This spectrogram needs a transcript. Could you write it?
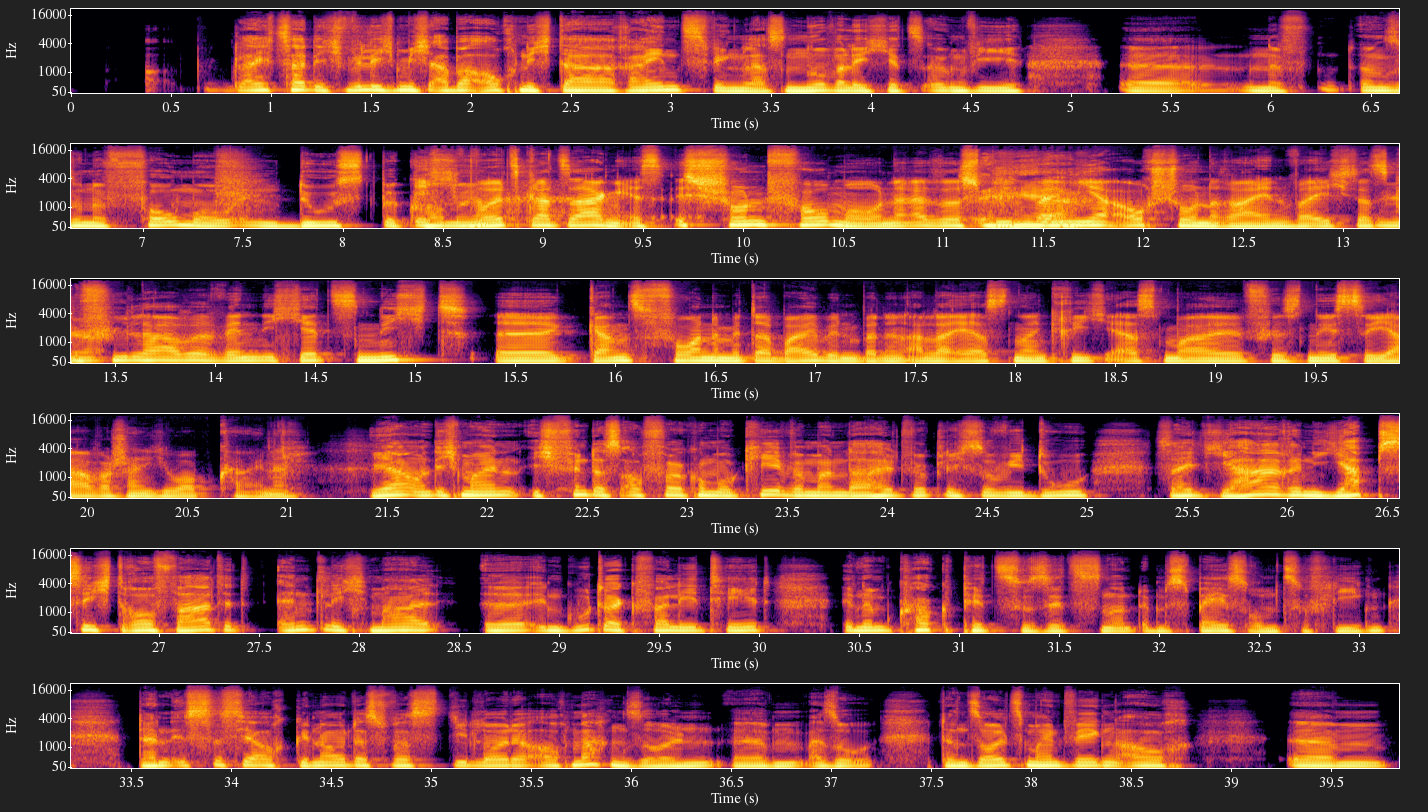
gleichzeitig will ich mich aber auch nicht da reinzwingen lassen, nur weil ich jetzt irgendwie äh, eine, irgend so eine FOMO-induced bekomme. Ich wollte es gerade sagen, es ist schon FOMO, ne? Also es spielt bei Ja. mir auch schon rein, weil ich das Ja. Gefühl habe, wenn ich jetzt nicht äh, ganz vorne mit dabei bin bei den allerersten, dann kriege ich erstmal fürs nächste Jahr wahrscheinlich überhaupt keine. Ja, und ich meine, ich finde das auch vollkommen okay, wenn man da halt wirklich so wie du seit Jahren japsig drauf wartet, endlich mal äh, in guter Qualität in einem Cockpit zu sitzen und im Space rumzufliegen. Dann ist es ja auch genau das, was die Leute auch machen sollen. Ähm, also dann soll es meinetwegen auch ähm,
